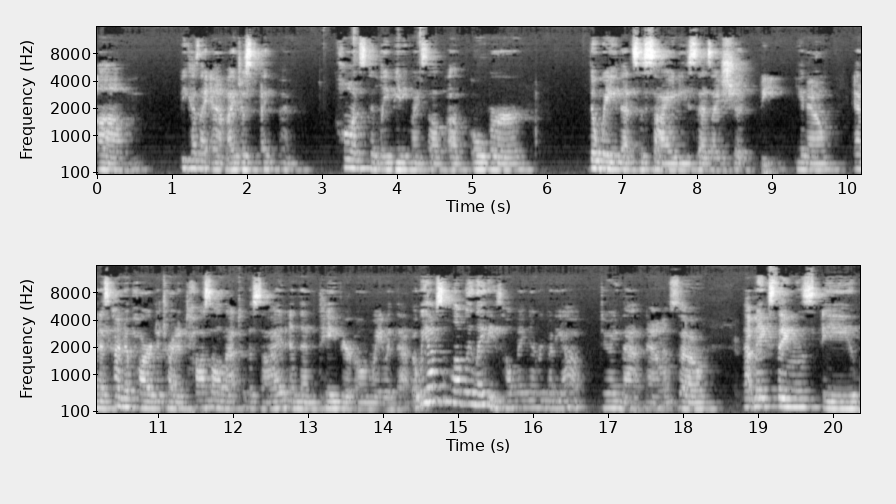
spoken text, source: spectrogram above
Um, because I am. I just, I, I'm constantly beating myself up over the way that society says I should be, you know? And it's kind of hard to try to toss all that to the side and then pave your own way with that. But we have some lovely ladies helping everybody out doing that now. So that makes things a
